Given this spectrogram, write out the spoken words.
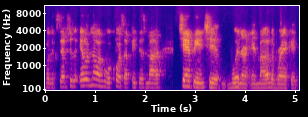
for the exception of Illinois, who of course I picked as my championship winner in my other bracket.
